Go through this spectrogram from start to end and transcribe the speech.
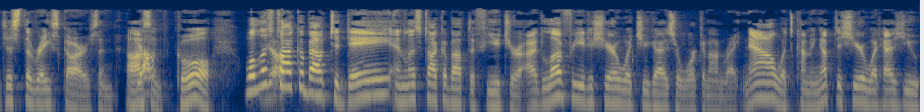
Just the race cars and awesome. Yeah. Cool. Well, let's yep. talk about today and let's talk about the future. I'd love for you to share what you guys are working on right now, what's coming up this year, what has you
